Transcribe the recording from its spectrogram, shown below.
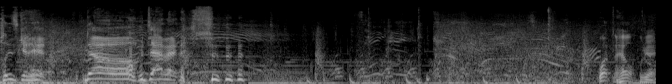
Please get hit. No, damn it. What the hell? Okay.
